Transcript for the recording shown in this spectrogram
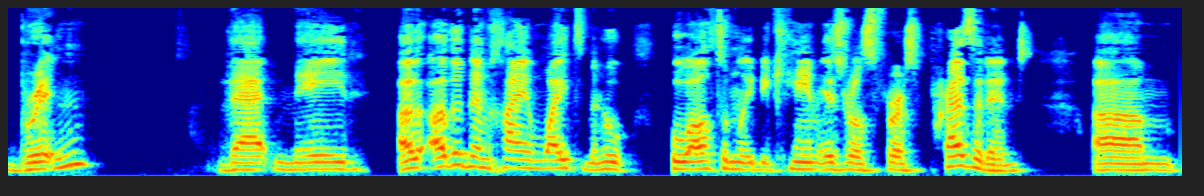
Britain that made other than Chaim Weizmann, who who ultimately became Israel's first president, um,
